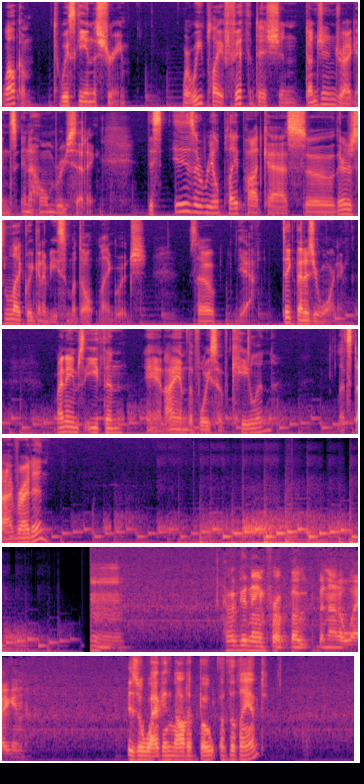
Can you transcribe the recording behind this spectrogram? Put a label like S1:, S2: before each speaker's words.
S1: Welcome to Whiskey in the Stream, where we play 5th edition Dungeons Dragons in a homebrew setting. This is a real play podcast, so there's likely going to be some adult language. So, yeah, take that as your warning. My name's Ethan, and I am the voice of Kalen. Let's dive right in. Hmm.
S2: Have a good name for a boat, but not a wagon.
S3: Is a wagon not a boat of the land?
